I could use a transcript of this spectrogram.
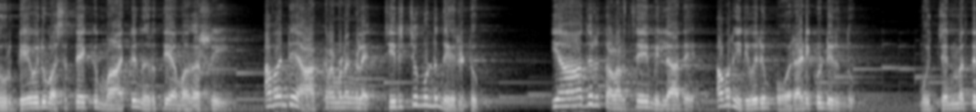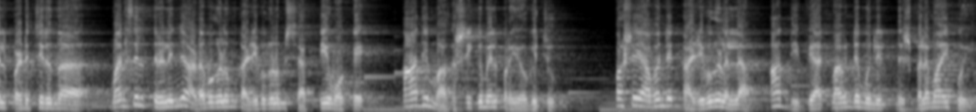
ദുർഗയെ ഒരു വശത്തേക്ക് മാറ്റി നിർത്തിയ മഹർഷി അവന്റെ ആക്രമണങ്ങളെ ചിരിച്ചുകൊണ്ട് നേരിട്ടു. യാതൊരു തളർച്ചയുമില്ലാതെ അവർ ഇരുവരും പോരാടിക്കൊണ്ടിരുന്നു. മുജ്ജന്മത്തിൽ പഠിച്ചിരുന്ന മനസ്സിൽ തെളിഞ്ഞ അടവുകളും കഴിവുകളും ശക്തിയുമൊക്കെ ആദ്യം മഹർഷിക്കുമേൽ പ്രയോഗിച്ചു. പക്ഷേ അവന്റെ കഴിവുകളെല്ലാം ആ ദിവ്യാത്മാവിന്റെ മുന്നിൽ നിഷ്ഫലമായി പോയി.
